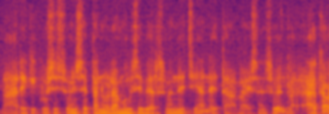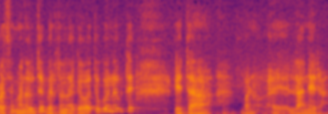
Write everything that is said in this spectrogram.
ba, arek ikusi zuen ze panorama utzi behar zuen etxean, eta ba, esan zuen, ba, akabatzen bana dute, berton akabatuko naute, eta, bueno, e, lanera,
